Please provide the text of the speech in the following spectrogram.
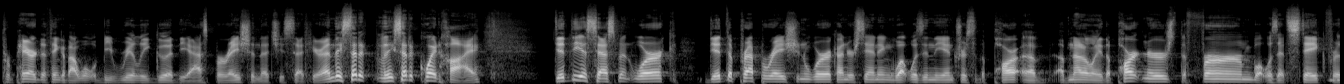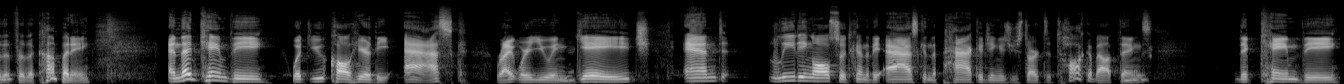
prepared to think about what would be really good, the aspiration that you set here. And they set it they set it quite high. Did the assessment work? Did the preparation work, understanding what was in the interest of the part of, of not only the partners, the firm, what was at stake for the mm-hmm. for the company. And then came the what you call here the ask, right, where you mm-hmm. engage and leading also to kind of the ask and the packaging as you start to talk about things, mm-hmm. that came the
